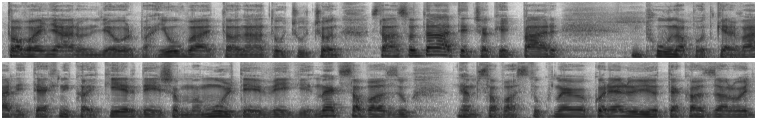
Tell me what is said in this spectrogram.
Tavaly nyáron ugye Orbán jóvágyta a NATO csúcson, aztán azt mondta, hát csak egy pár hónapot kell várni, technikai kérdés, a múlt év végén megszavazzuk, nem szavaztuk meg, akkor előjöttek azzal, hogy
